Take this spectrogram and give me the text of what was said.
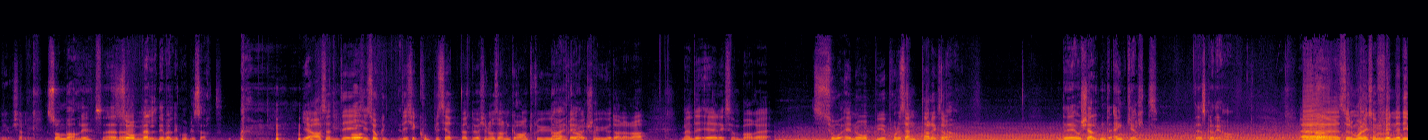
mye forskjellig. Som vanlig så er det Som- veldig, veldig komplisert. Ja, altså, det er, Og- ikke så, det er ikke komplisert. Du har ikke noe sånn Grand Cru Nei, og ikke. Cru og da, da, da. Men det er liksom bare så enormt mye produsenter, liksom. Ja. Det er jo sjeldent enkelt. Det skal de ha. Eh, så du må liksom Mm. finne de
